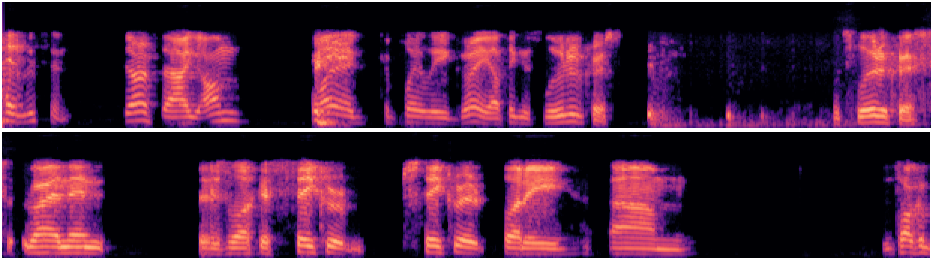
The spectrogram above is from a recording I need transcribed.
hey, listen. Don't have to argue. I'm. I completely agree. I think it's ludicrous. It's ludicrous, right? And then there's like a secret, secret bloody. Um, it's like a,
